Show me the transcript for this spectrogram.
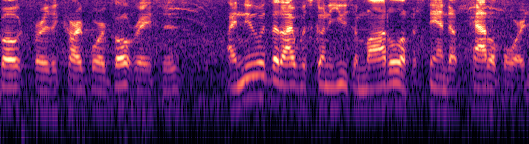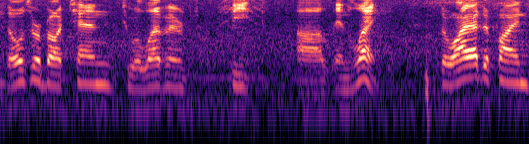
boat for the cardboard boat races, I knew that I was going to use a model of a stand-up paddleboard. Those are about 10 to 11 feet uh, in length. So I had to find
